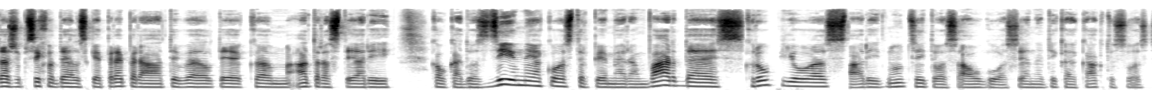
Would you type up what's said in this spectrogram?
daži psihodēliskie preparāti vēl tiek um, atrasti arī kaut kādos dzīvniekos, tur piemēram vardēs, krupjos, arī nu, citos augos, ja ne tikai kaktusos.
